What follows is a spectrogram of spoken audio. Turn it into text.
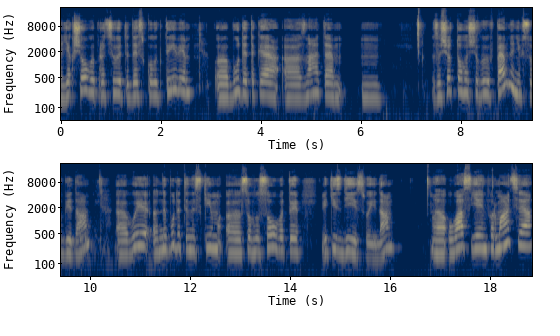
Якщо ви працюєте десь в колективі, буде таке, знаєте, за що того, що ви впевнені в собі, да, е, ви не будете ні з ким е, согласовувати якісь дії свої. Да? Е, у вас є інформація,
